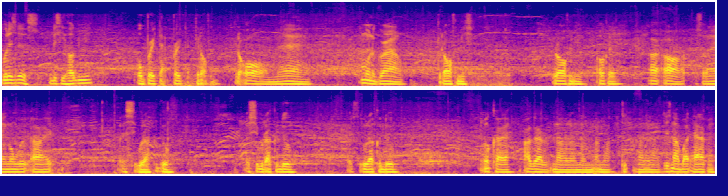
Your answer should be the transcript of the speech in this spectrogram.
What is this? What is he hugging me? Oh, break that, break that. Get off me. Get off. Oh, man. I'm on the ground. Get off me. Get off me. Okay. Alright, oh, so I ain't gonna work. Alright. Let's see what I can do. Let's see what I can do. Let's see what I can do. Okay, I got it. No, no, no, no, no, no, no, no. This not about to happen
